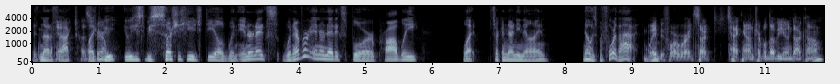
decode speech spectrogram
It's not a Yeah, fact. that's like true. It, it used to be such a huge deal when Internet, whenever Internet Explorer, probably what circa ninety nine. No, it's before that, way before where it started tacking on triple W and dot com.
